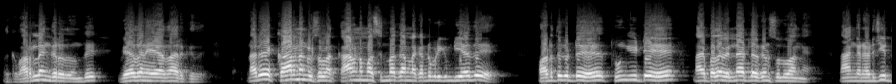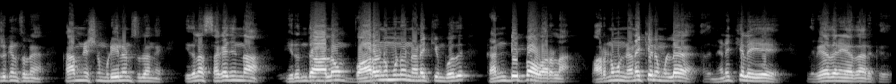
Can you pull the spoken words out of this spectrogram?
அதுக்கு வரலங்கிறது வந்து வேதனையாக தான் இருக்குது. நிறைய காரணங்கள் சொல்லலாம். காரணமாக சினிமாக்காரனை கண்டுபிடிக்க முடியாது. படுத்துக்கிட்டு தூங்கிட்டு நான் இப்போ தான் வெளிநாட்டில் இருக்கேன்னு சொல்லுவாங்க. நாங்கள் நடிச்சிட்டு இருக்கேன்னு சொல்லுவேன் காம்பினேஷன் முடியலன்னு சொல்லுவாங்க. இதெல்லாம் சகஜம்தான். இருந்தாலும் வரணும்னு நினைக்கும் போது கண்டிப்பாக வரலாம். வரணும்னு நினைக்கணும்ல. அது நினைக்கலையே. அது வேதனையாக தான் இருக்குது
